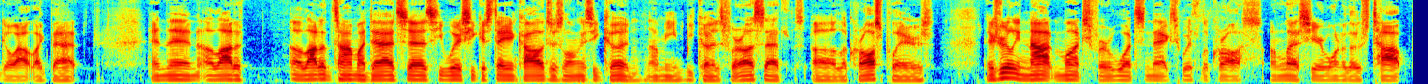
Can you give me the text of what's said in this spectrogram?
go out like that." And then a lot of a lot of the time, my dad says he wished he could stay in college as long as he could. I mean, because for us as uh, lacrosse players, there's really not much for what's next with lacrosse unless you're one of those top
